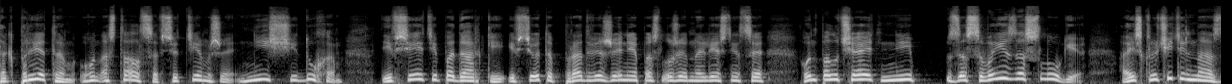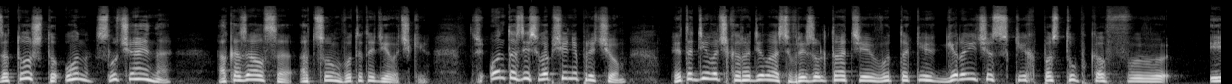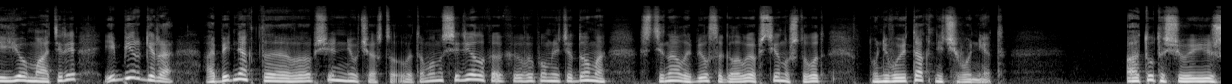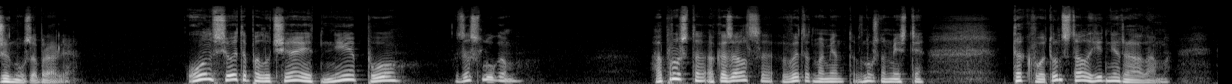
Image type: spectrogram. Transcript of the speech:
так при этом он остался все тем же, нищий духом. И все эти подарки, и все это продвижение по служебной лестнице он получает не за свои заслуги, а исключительно за то, что он случайно оказался отцом вот этой девочки. Он-то здесь вообще ни при чем. Эта девочка родилась в результате вот таких героических поступков э, и ее матери, и Биргера. А бедняк-то вообще не участвовал в этом. Он сидел, как вы помните, дома, стенал и бился головой об стену, что вот у него и так ничего нет. А тут еще и жену забрали. Он все это получает не по заслугам, а просто оказался в этот момент в нужном месте. Так вот, он стал генералом.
